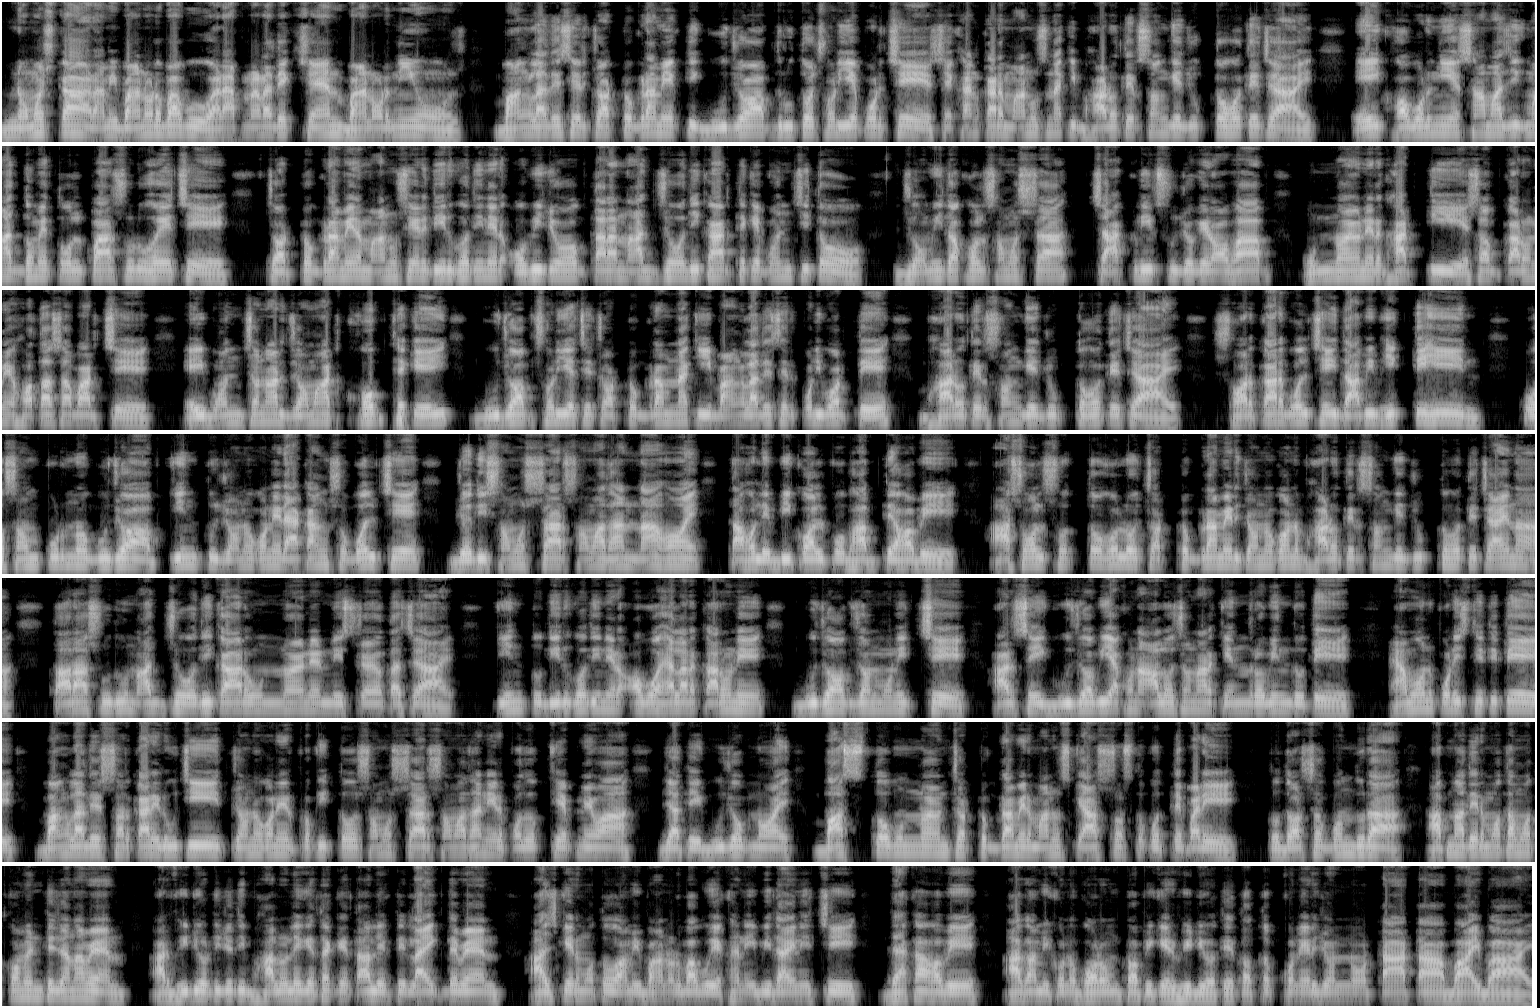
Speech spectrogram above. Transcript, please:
নমস্কার, আমি বানর বাবু আর আপনারা দেখছেন বানর নিউজ। বাংলাদেশের চট্টগ্রামে একটি গুজব দ্রুত ছড়িয়ে পড়ছে। সেখানকার মানুষ নাকি ভারতের সঙ্গে যুক্ত হতে চায়। এই খবর নিয়ে সামাজিক মাধ্যমে তোলপাড় শুরু হয়েছে। চট্টগ্রামের মানুষের দীর্ঘদিনের অভিযোগ, তারা ন্যায্য অধিকার থেকে বঞ্চিত। জমি দখল সমস্যা, চাকরির সুযোগের অভাব উন্নয়নের ঘাটতি, এসব কারণে হতাশা বাড়ছে। এই বঞ্চনার জমাট ক্ষোভ থেকেই গুজব ছড়িয়েছে চট্টগ্রাম নাকি বাংলাদেশের পরিবর্তে ভারতের সঙ্গে যুক্ত হতে চায়। সরকার বলছে এই দাবি ভিত্তিহীন ও সম্পূর্ণ গুজব, কিন্তু জনগণের একাংশ বলছে যদি সমস্যার সমাধান না হয় তাহলে বিকল্প ভাবতে হবে। আসল সত্য হলো চট্টগ্রামের জনগণ ভারতের সঙ্গে যুক্ত হতে চায় না। তারা শুধু ন্যায্য অধিকার উন্নয়নের নিশ্চয়তা চায়। কিন্তু দীর্ঘদিনের অবহেলার কারণে গুজব জন্ম নিচ্ছে আর সেই গুজবই এখন আলোচনার কেন্দ্রবিন্দুতে। এমন পরিস্থিতিতে বাংলাদেশ সরকারের উচিত জনগণের প্রকৃত সমস্যার সমাধানের পদক্ষেপ নেওয়া, যাতে গুজব নয়, বাস্তব উন্নয়ন চট্টগ্রামের মানুষকে আশ্বস্ত করতে পারে। তো দর্শক বন্ধুরা, আপনাদের মতামত কমেন্টে জানাবেন। আর ভিডিওটি যদি ভালো লেগে থাকে, তাহলে একটি লাইক দেবেন। আজকের মতো আমি বানর বাবু এখানেই বিদায় নিচ্ছি। দেখা হবে আগামী কোনো গরম টপিকের ভিডিওতে ততক্ষণের জন্য টাটা বাই বাই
